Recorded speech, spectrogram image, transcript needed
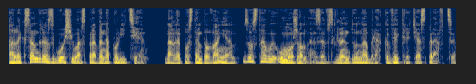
Aleksandra zgłosiła sprawę na policję, ale postępowania zostały umorzone ze względu na brak wykrycia sprawcy.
